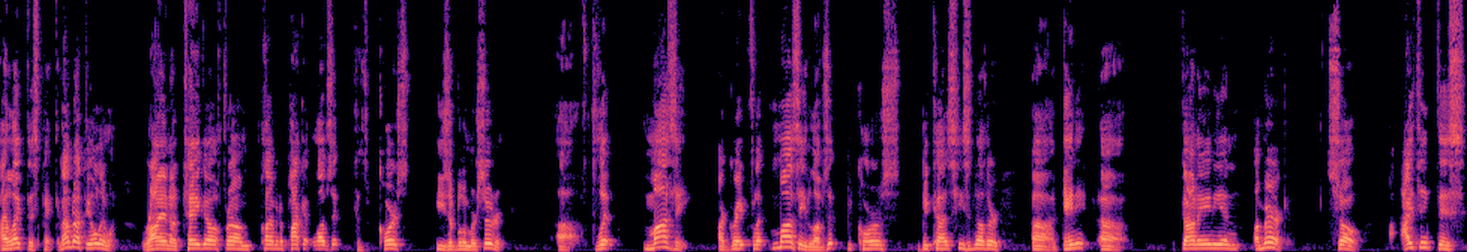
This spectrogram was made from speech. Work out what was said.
I like this pick. And I'm not the only one. Ryan Ortega from Climbing the Pocket loves it because, of course, he's a boomer sooner. Uh, Flip Mozzie, our great Flip Mozzie, loves it because because he's another uh, uh, Ghanaian American. So I think this,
